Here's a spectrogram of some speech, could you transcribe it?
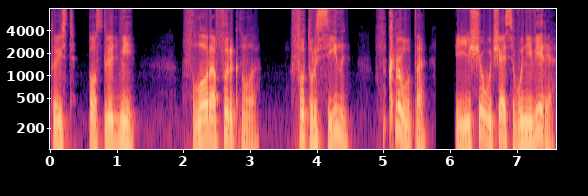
то есть постлюдьми. Флора фыркнула. Футурсины? Круто! И еще учась в универе,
